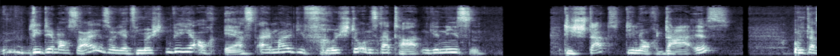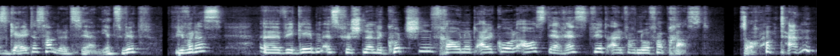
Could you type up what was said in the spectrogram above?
Wie dem auch sei, so jetzt möchten wir hier auch erst einmal die Früchte unserer Taten genießen. Die Stadt, die noch da ist, und das Geld des Handelsherrn. Jetzt wird, wie war das? Äh, wir geben es für schnelle Kutschen, Frauen und Alkohol aus, der Rest wird einfach nur verprasst. So, und dann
